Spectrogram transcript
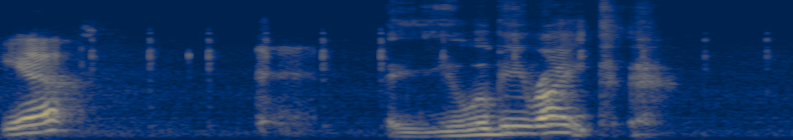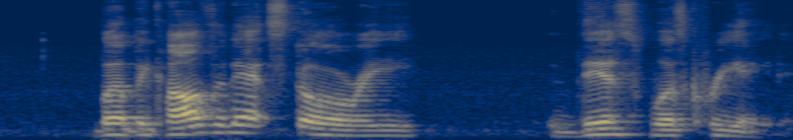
Yep. you will be right. But because of that story, this was created.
